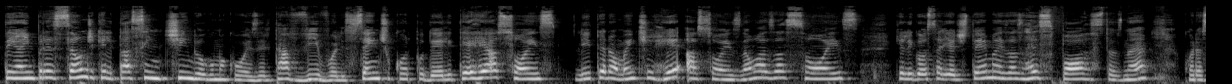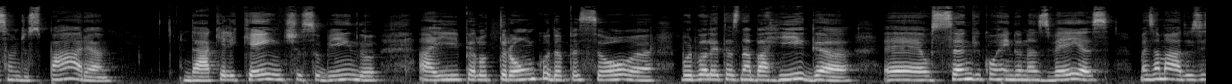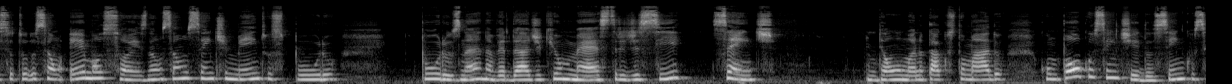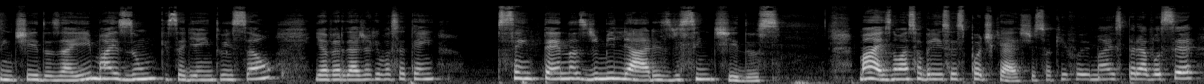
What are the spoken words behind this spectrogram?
tem a impressão de que ele está sentindo alguma coisa, ele está vivo, ele sente o corpo dele ter reações, literalmente reações, não as ações que ele gostaria de ter, mas as respostas, né? Coração dispara, dá aquele quente subindo aí pelo tronco da pessoa, borboletas na barriga, é, o sangue correndo nas veias. Mas, amados, isso tudo são emoções, não são sentimentos puros puros, né? Na verdade, que o mestre de si sente. Então, o humano está acostumado com poucos sentidos, cinco sentidos aí, mais um que seria a intuição, e a verdade é que você tem centenas de milhares de sentidos. Mas não é sobre isso esse podcast. Isso aqui foi mais para você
